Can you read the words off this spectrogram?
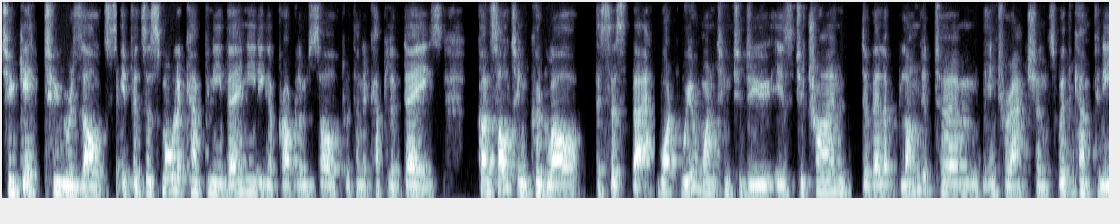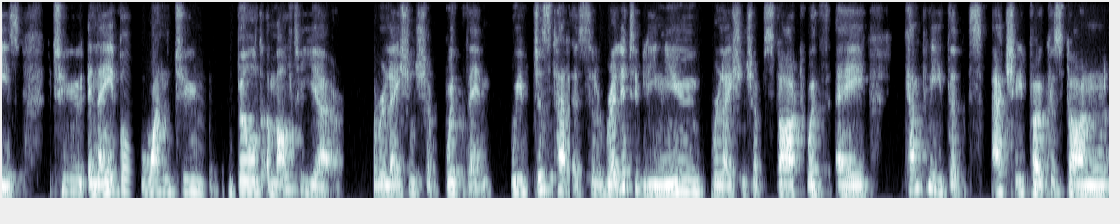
to get to results. If it's a smaller company, they're needing a problem solved within a couple of days. Consulting could well assist that. What we're wanting to do is to try and develop longer term interactions with companies to enable one to build a multi year relationship with them. We've just had a sort of relatively new relationship start with a company that's actually focused on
